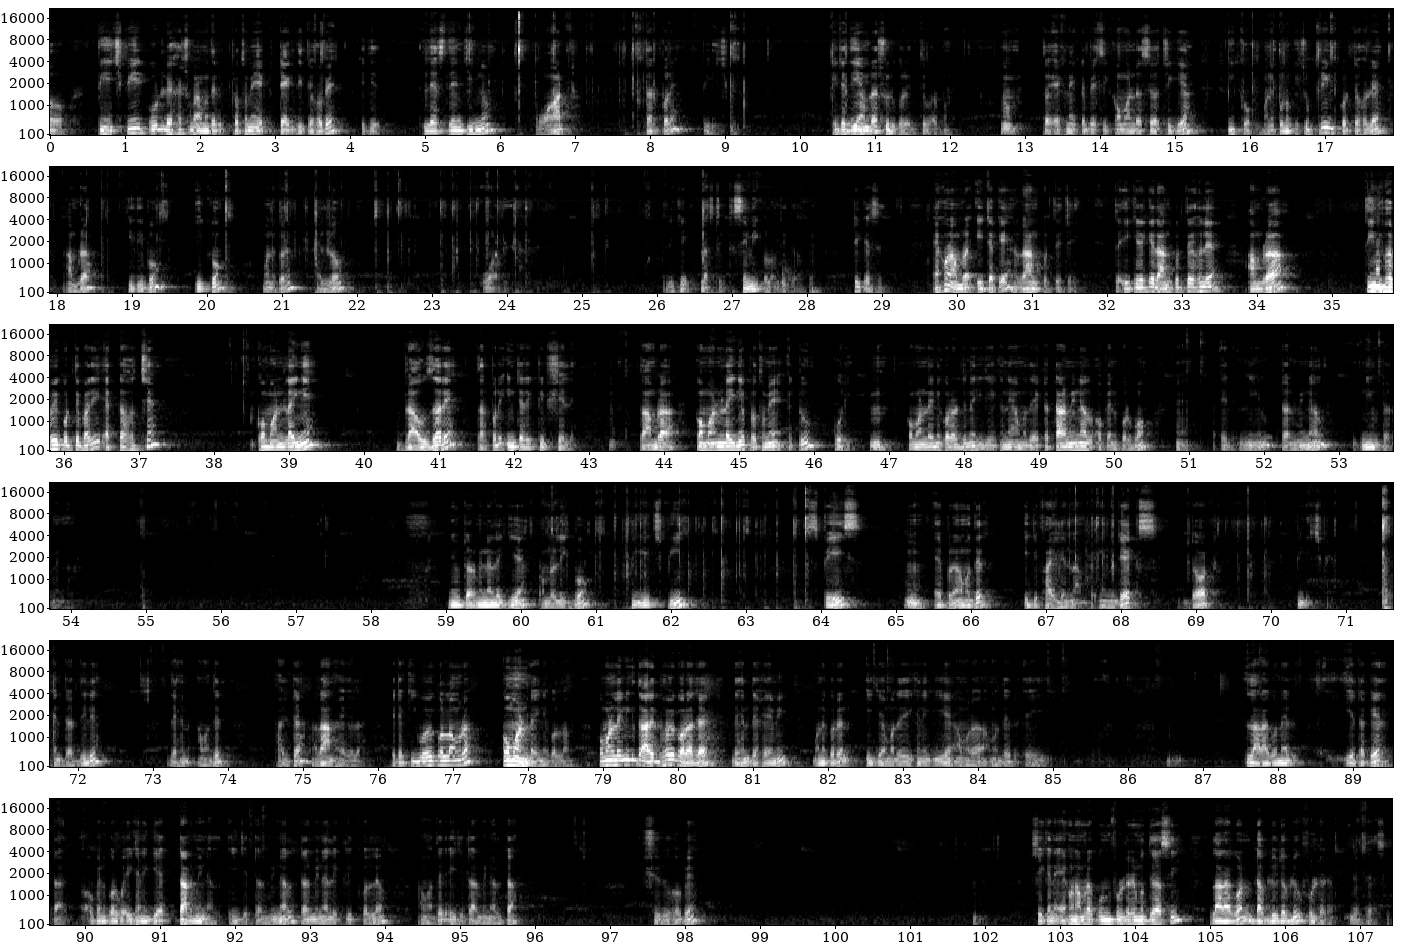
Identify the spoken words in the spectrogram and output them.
পিএইচপি কোড লেখার সময় আমাদের প্রথমে একটা ট্যাগ দিতে হবে। এই যে লেস দেন চিহ্ন ওয়াট তারপরে পিএইচপি এটা দিয়ে আমরা শুরু করে দিতে পারব। হুম, তো এখানে একটা বেসিক কমান্ড আছে হচ্ছে গিয়া ইকো মানে কোনো কিছু প্রিন্ট করতে হলে আমরা কি দিব? ইকো মনে করেন হ্যালো ওয়ার্ল্ড লিখে লাস্টে একটা সেমিকলন দিতে হবে। ঠিক আছে? এখন আমরা এটাকে রান করতে চাই। তো এইটাকে রান করতে হলে আমরা তিনভাবে করতে পারি। একটা হচ্ছে কমান্ড লাইনে ব্রাউজারে তারপরে ইন্টারেক্টিভ শেলে তো আমরা কমান্ড লাইনে প্রথমে একটু করি। হুম কমান্ড লাইনে করার জন্য এই যে এখানে আমাদের একটা টার্মিনাল ওপেন করব। হ্যাঁ new terminal new terminal new টার্মিনালে গিয়ে আমরা লিখব পিএইচপি স্পেস এরপরে আমাদের এই যে ফাইলের নামটা ইন্ডেক্স ডট পিএইচপি এন্টার দিলে দেখেন আমাদের ফাইলটা রান হয়ে গেল। এটা কীভাবে করলাম আমরা? কমান্ড লাইনে করলাম। কমান্ড লাইনে কিন্তু আরেকভাবে করা যায়। দেখেন, দেখে আমি মনে করেন এই যে আমাদের এখানে গিয়ে আমরা আমাদের এই লারাগনের ইয়েটাকে ওপেন করব। এখানে গিয়ে টার্মিনাল এই যে টার্মিনাল টার্মিনালে ক্লিক করলেও আমাদের এই যে টার্মিনালটা শুরু হবে। সেখানে এখন আমরা কোন ফোল্ডারের মধ্যে আছি? লারাগন ডাব্লিউ ডাব্লিউ ফোল্ডারের মধ্যে আছি।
